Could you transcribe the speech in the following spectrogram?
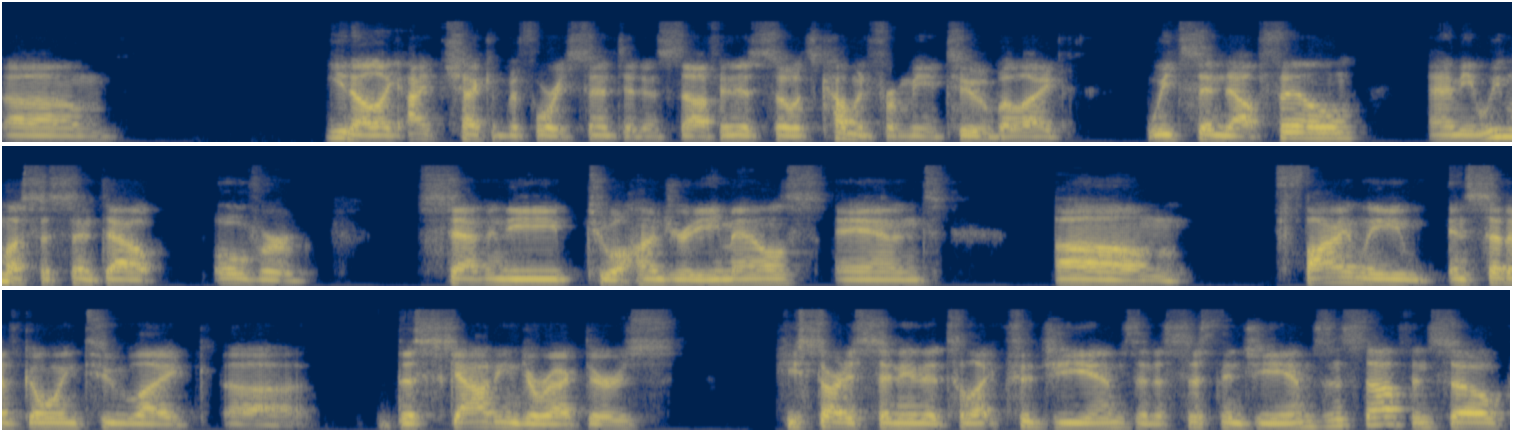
um, you know like i check it before he sent it and stuff and it's, so it's coming from me too but like we'd send out film i mean we must have sent out over 70 to 100 emails and um finally instead of going to like uh the scouting directors he started sending it to like the GMs and assistant GMs and stuff. And so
